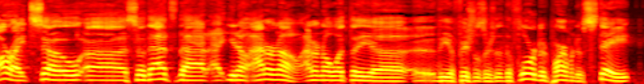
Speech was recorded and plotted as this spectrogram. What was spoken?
All right, so uh, so that's that. I, you know, I don't know. I don't know what the uh, the officials are. The Florida Department of State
